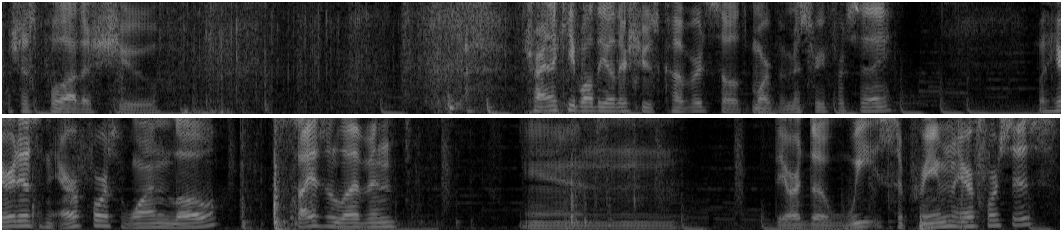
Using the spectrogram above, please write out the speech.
let's just pull out a shoe trying to keep all the other shoes covered, so it's more of a mystery for today. But here it is, an Air Force One low, size 11, and they are the Wheat Supreme Air Forces.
